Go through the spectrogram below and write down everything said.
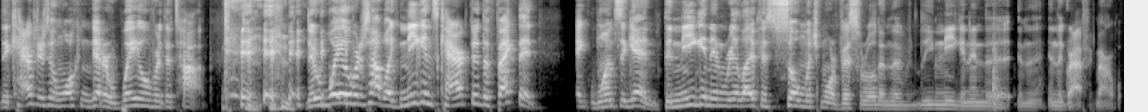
the characters in Walking Dead are way over the top. They're way over the top. Like Negan's character, the fact that like, once again, the Negan in real life is so much more visceral than the, the Negan in the in the in the graphic novel.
